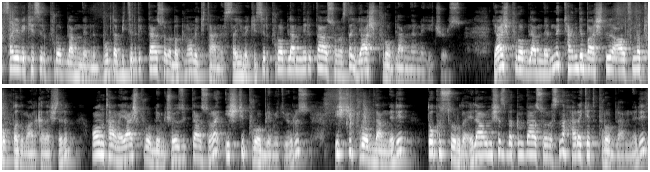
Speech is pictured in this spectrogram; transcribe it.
sayı ve kesir problemlerini burada bitirdikten sonra bakın 12 tane sayı ve kesir problemleri daha sonrasında yaş problemlerine geçiyoruz. Yaş problemlerini kendi başlığı altında topladım arkadaşlarım. 10 tane yaş problemi çözdükten sonra işçi problemi diyoruz. İşçi problemleri 9 soruda ele almışız. Bakın daha sonrasında hareket problemleri.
